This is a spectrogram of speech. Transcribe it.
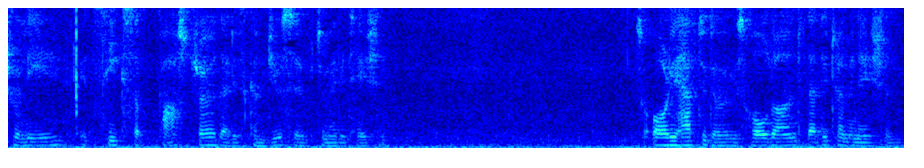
naturally it seeks a posture that is conducive to meditation. So all you have to do is hold on to that determination.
